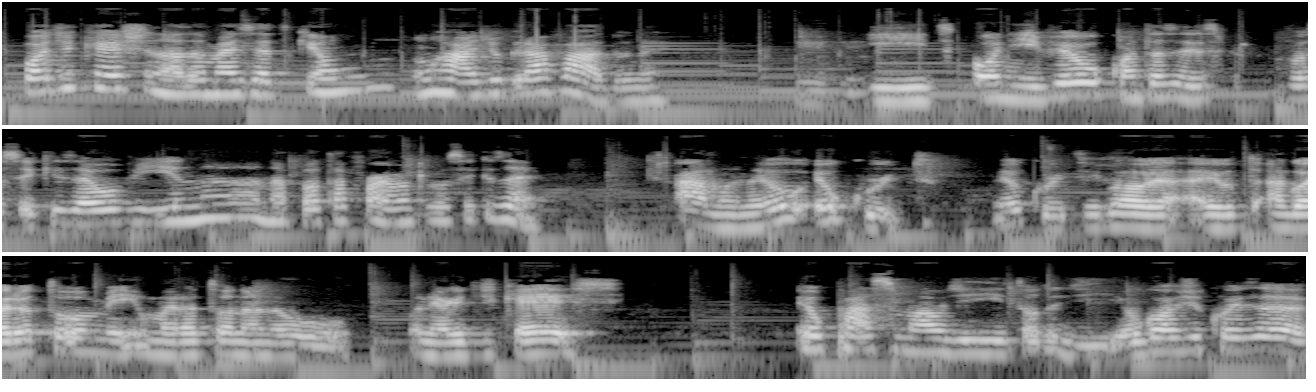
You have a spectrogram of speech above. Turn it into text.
O podcast nada mais é do que um, um rádio gravado, né? Uhum. E disponível quantas vezes você quiser ouvir na, na plataforma que você quiser. Ah, mano, eu, eu curto. Eu curto. Igual eu, agora eu tô meio maratonando o, o Nerdcast. Eu passo mal de rir todo dia. Eu gosto de coisa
